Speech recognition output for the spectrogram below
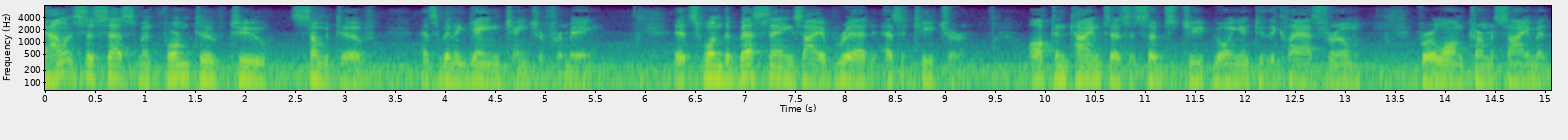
Balanced assessment, formative to summative, has been a game changer for me. It's one of the best things I have read as a teacher, oftentimes as a substitute going into the classroom for a long-term assignment.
